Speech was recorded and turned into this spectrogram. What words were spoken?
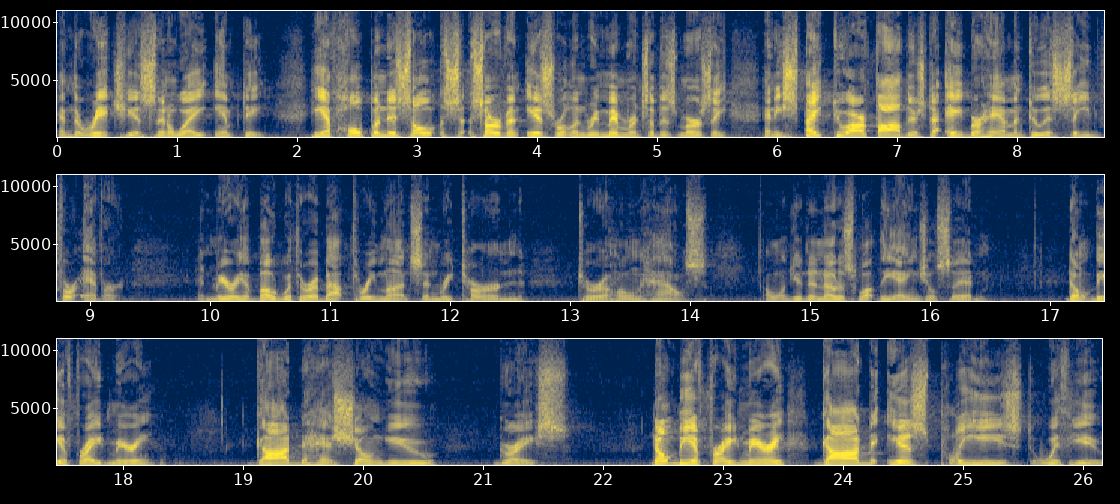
and the rich he hath sent away empty. He hath opened his servant Israel in remembrance of his mercy. And he spake to our fathers, to Abraham, and to his seed forever. And Mary abode with her about three months and returned to her own house. I want you to notice what the angel said. Don't be afraid, Mary. God has shown you grace. Don't be afraid, Mary. God is pleased with you.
